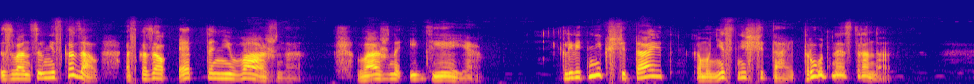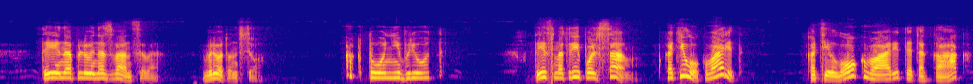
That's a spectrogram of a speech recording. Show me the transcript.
Званцев не сказал, а сказал, это не важно. Важна идея. Клеветник считает, коммунист не считает. Трудная страна. Ты наплюй на Званцева. Врет он все. А кто не врет? Ты смотри, Поль, сам. Котелок варит? Котелок варит, это как?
